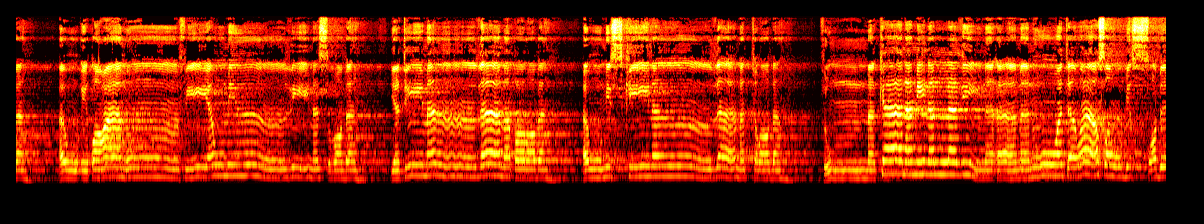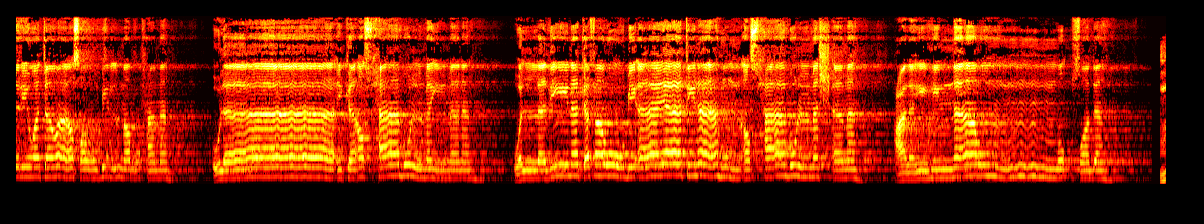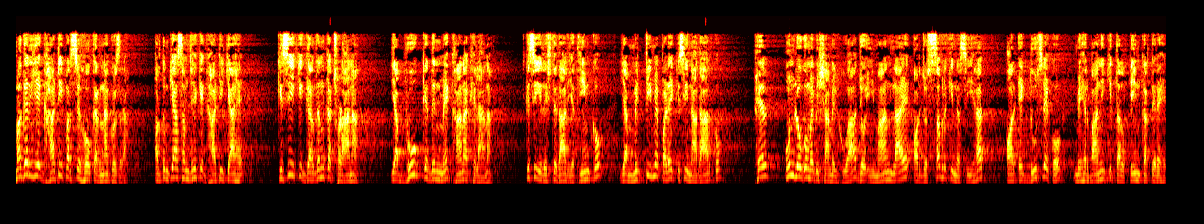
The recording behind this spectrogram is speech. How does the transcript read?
ما أو إطعام في يوم ذي مسغبة، يتيما ذا مقربة، أو مسكينا ذا متربة. ثم كان من الذين آمنوا وتواصوا بالصبر وتواصوا بالمرحمة. أولئك أصحاب الميمنة والذين كفروا بآياتنا هم أصحاب المشأمة عليهم نار مؤصده مگر یہ گھاٹی پر سے ہو کر نہ گزرا۔ اور تم کیا سمجھے کہ گھاٹی کیا ہے؟ کسی کی گردن کا چھڑانا یا بھوک کے دن میں کھانا کھلانا۔ کسی رشتہ دار یتیم کو یا مٹی میں پڑے کسی نادار کو، پھر ان لوگوں میں بھی شامل ہوا جو ایمان لائے اور جو صبر کی نصیحت اور ایک دوسرے کو مہربانی کی تلقین کرتے رہے۔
